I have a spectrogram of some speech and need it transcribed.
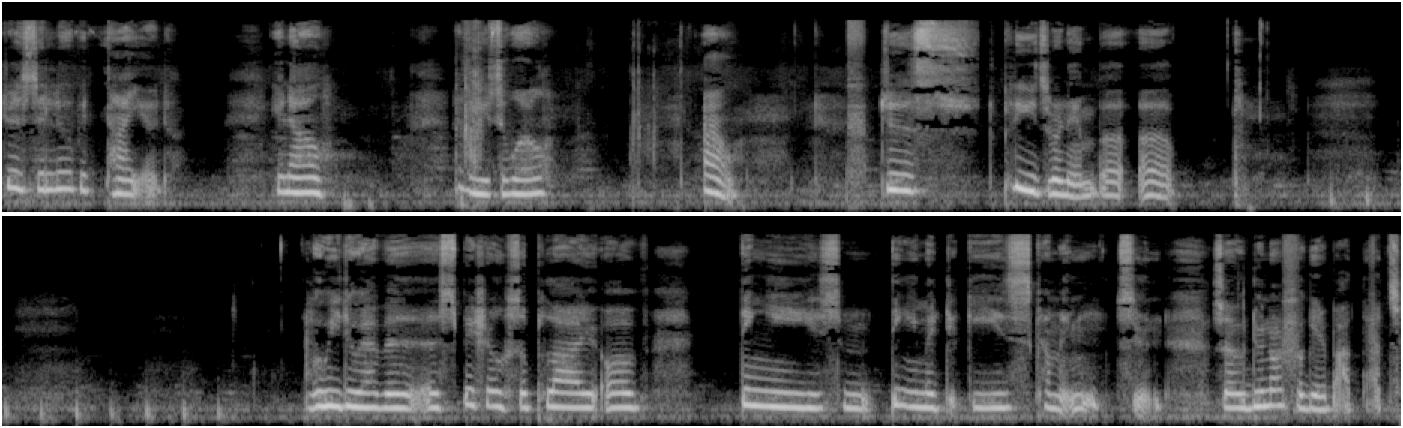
just a little bit tired. You know, as usual. Oh, just please remember. Uh, we do have a, a special supply of thingies, thingy magickies coming soon. So do not forget about that.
